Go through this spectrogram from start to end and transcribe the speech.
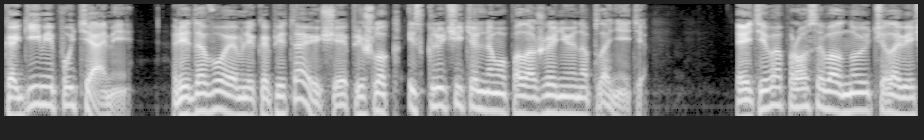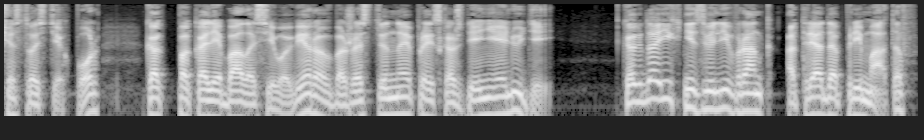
Какими путями рядовое млекопитающее пришло к исключительному положению на планете? Эти вопросы волнуют человечество с тех пор, как поколебалась его вера в божественное происхождение людей, когда их низвели в ранг отряда приматов,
